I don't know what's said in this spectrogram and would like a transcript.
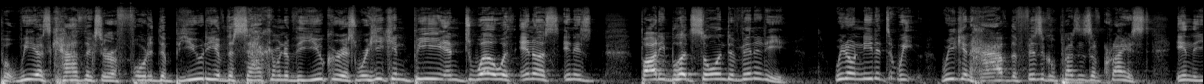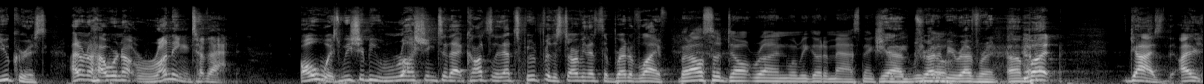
But we as Catholics are afforded the beauty of the sacrament of the Eucharist, where He can be and dwell within us in His body, blood, soul, and divinity. We don't need it to, we, we can have the physical presence of Christ in the Eucharist. I don't know how we're not running to that. Always. We should be rushing to that constantly. That's food for the starving, that's the bread of life. But also, don't run when we go to mass. Make sure Yeah, we, we try go- to be reverent. Um, but guys, I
